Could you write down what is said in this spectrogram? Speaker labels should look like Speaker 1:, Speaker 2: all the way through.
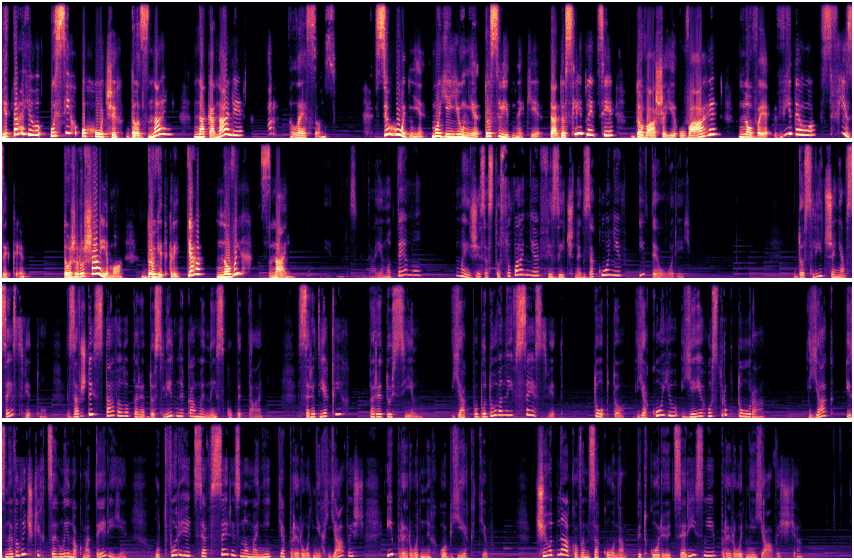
Speaker 1: Вітаю усіх охочих до знань на каналі Art Lessons. Сьогодні, мої юні дослідники та дослідниці, до вашої уваги нове відео з фізики. Тож рушаємо до відкриття нових знань.
Speaker 2: Ми розглядаємо тему межі застосування фізичних законів і теорій. Дослідження Всесвіту завжди ставило перед дослідниками низку питань, серед яких передусім, як побудований Всесвіт, тобто якою є його структура, як із невеличких цеглинок матерії утворюється все різноманіття природних явищ і природних об'єктів. Чи однаковим законам підкорюються різні природні явища?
